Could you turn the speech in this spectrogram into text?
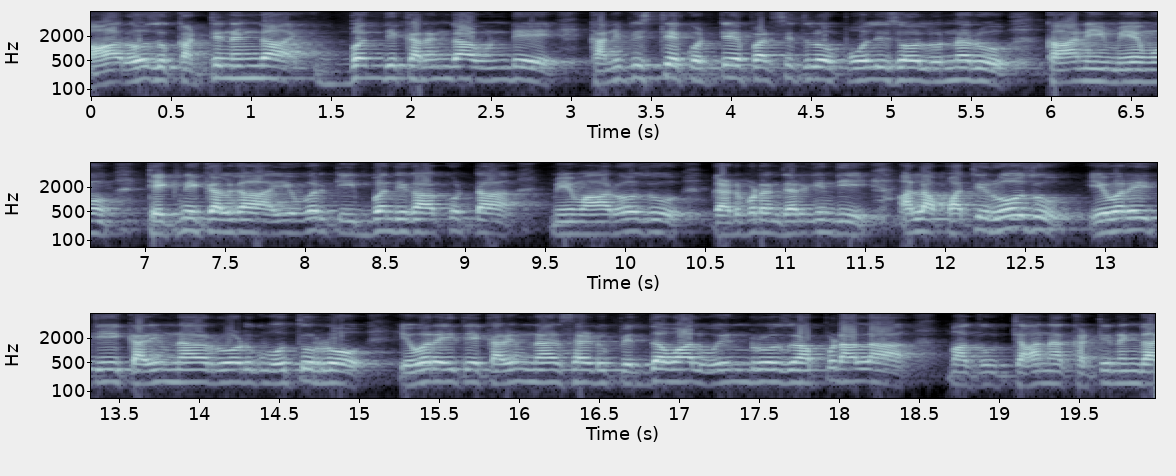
ఆ రోజు కఠినంగా ఇబ్బందికరంగా ఉండే కనిపిస్తే కొట్టే పరిస్థితిలో పోలీసు వాళ్ళు ఉన్నారు. కానీ మేము టెక్నికల్గా ఎవరికి ఇబ్బంది కాకుండా మేము ఆ రోజు గడపడం జరిగింది. అలా ప్రతిరోజు ఎవరైతే కరీంనగర్ రోడ్డుకు పోతుర్రో ఎవరైతే కరీంనగర్ సైడ్ పెద్దవాళ్ళు పోయిన రోజు అప్పుడల్లా మాకు చాలా కఠినంగా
